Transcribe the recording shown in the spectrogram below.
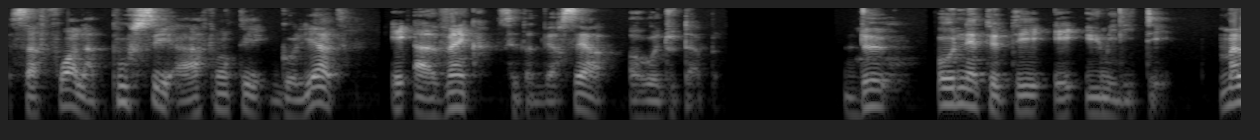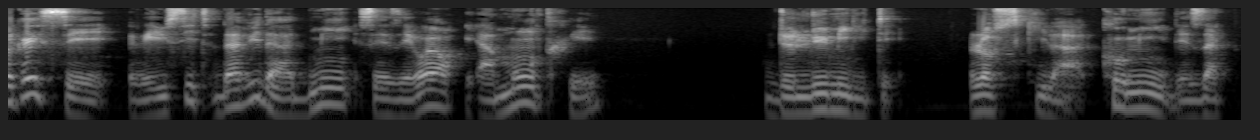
Sa foi l'a poussé à affronter Goliath et à vaincre cet adversaire redoutable. 2. Honnêteté et humilité. Malgré ses réussites, David a admis ses erreurs et a montré de l'humilité. Lorsqu'il a commis des actes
